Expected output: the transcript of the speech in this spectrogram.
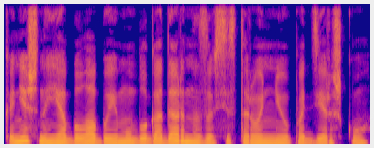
Конечно, я была бы ему благодарна за всестороннюю поддержку,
